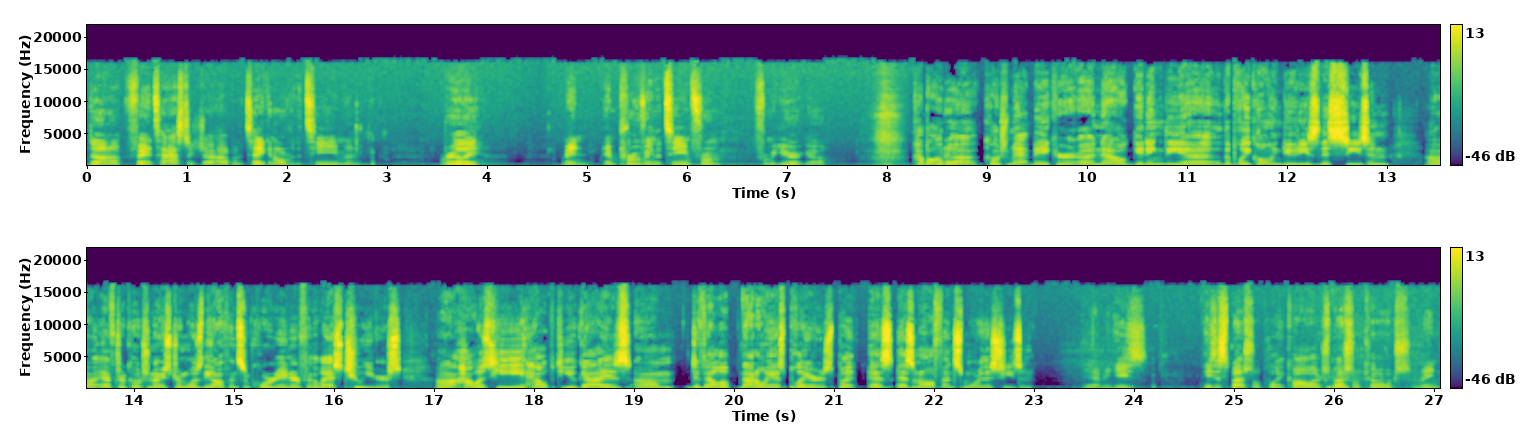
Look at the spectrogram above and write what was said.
done a fantastic job of taking over the team and really, I mean, improving the team from from a year ago. How about uh, Coach Matt Baker uh, now getting the uh, the play calling duties this season uh, after Coach Nystrom was the offensive coordinator for the last two years? Uh, how has he helped you guys um, develop not only as players but as as an offense more this season? Yeah, I mean, he's he's a special play caller, special coach. I mean,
